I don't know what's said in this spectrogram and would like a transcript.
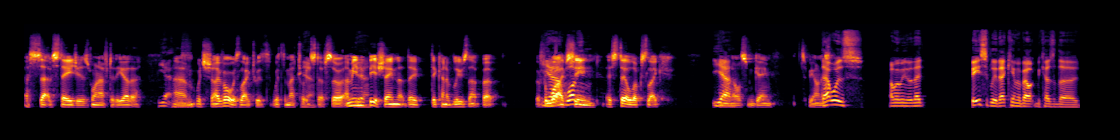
a set of stages one after the other Yeah. um, which I've always liked with with the Metroid Yeah. stuff. So I mean, Yeah. it'd be a shame that they they kind of lose that, but but from Yeah, what I've well, seen, it still looks like Yeah, an awesome game. To be honest, that was. I mean that basically that came about because of the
